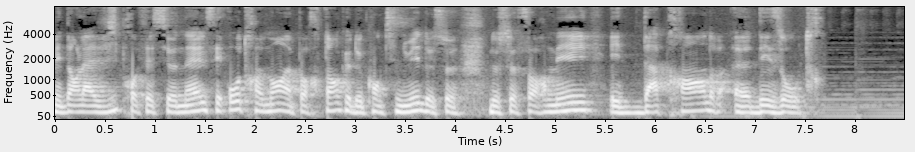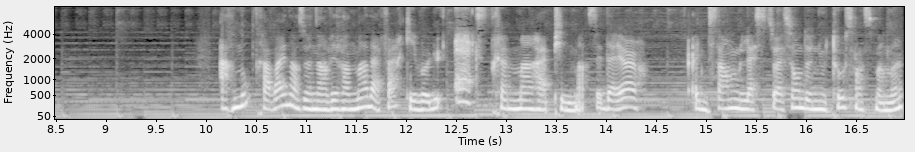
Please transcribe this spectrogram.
mais dans la vie professionnelle, c'est autrement important que de continuer de se de se former et d'apprendre euh, des autres. Arnaud travaille dans un environnement d'affaires qui évolue extrêmement rapidement. C'est d'ailleurs, il me semble, la situation de nous tous en ce moment.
